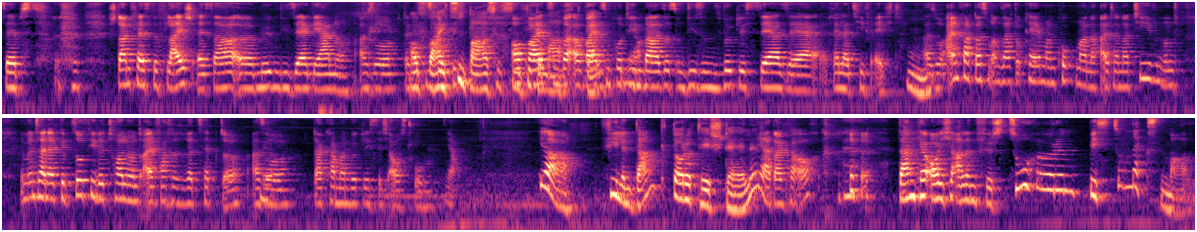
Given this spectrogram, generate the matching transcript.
selbst standfeste Fleischesser äh, mögen die sehr gerne. Also auf Weizenbasis. Auf, Weizen, auf Weizenproteinbasis ja. und die sind wirklich sehr, sehr relativ echt. Hm. Also einfach, dass man sagt, okay, man guckt mal nach Alternativen und im Internet gibt es so viele tolle und einfache Rezepte. Also ja. da kann man wirklich sich austoben. Ja. Ja, vielen Dank, Dorothee Stähle. Ja, danke auch. danke euch allen fürs Zuhören. Bis zum nächsten Mal.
